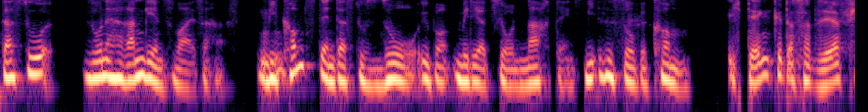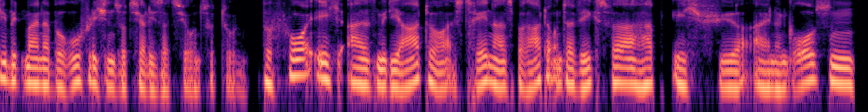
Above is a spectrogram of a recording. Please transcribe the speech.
dass du so eine Herangehensweise hast. Wie mhm. kommt es denn, dass du so über Mediation nachdenkst? Wie ist es so gekommen? Ich denke, das hat sehr viel mit meiner beruflichen Sozialisation zu tun. Bevor ich als Mediator, als Trainer, als Berater unterwegs war, habe ich für einen großen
